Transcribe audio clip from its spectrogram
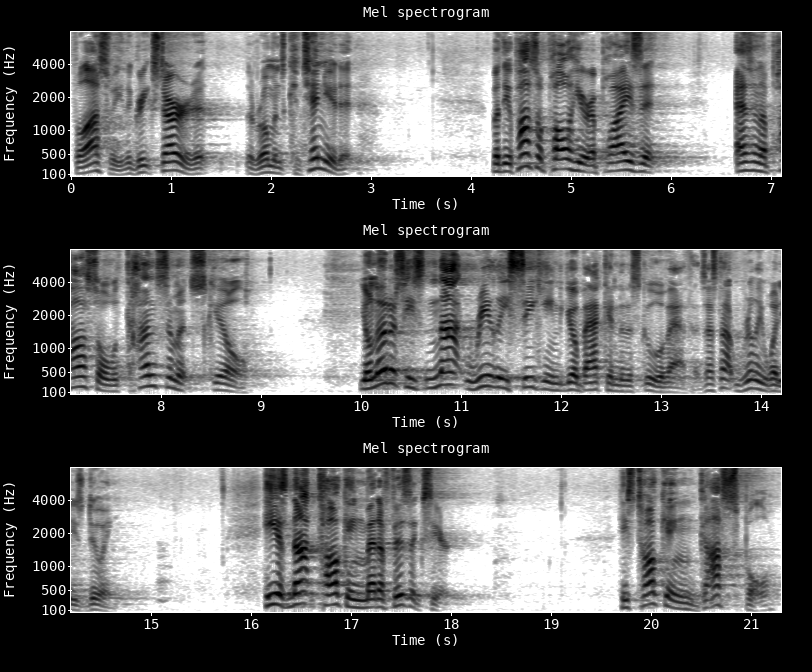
philosophy. The Greeks started it, the Romans continued it. But the Apostle Paul here applies it as an apostle with consummate skill You'll notice he's not really seeking to go back into the school of Athens. That's not really what he's doing. He is not talking metaphysics here, he's talking gospel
